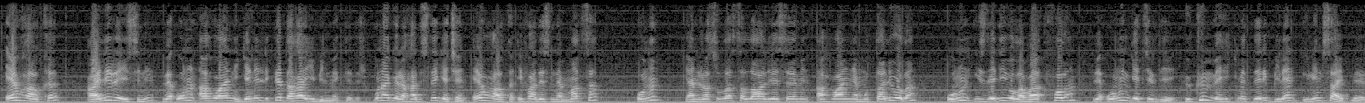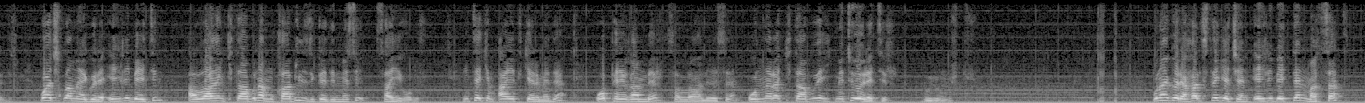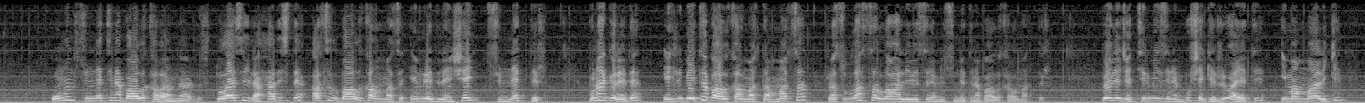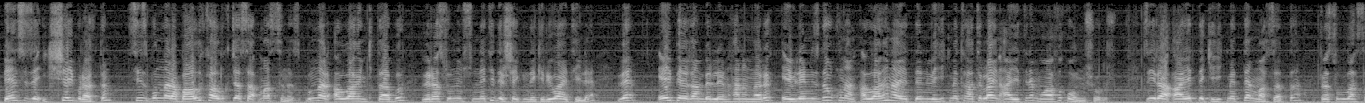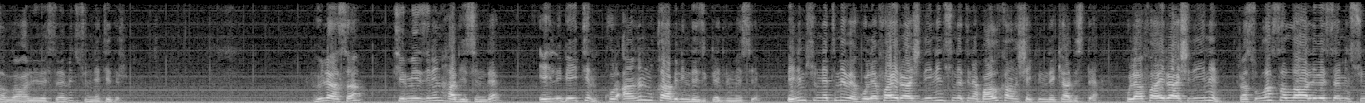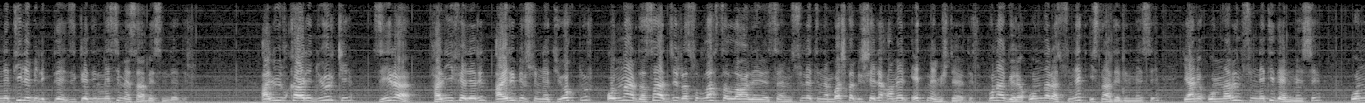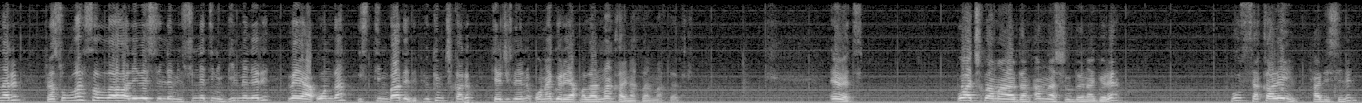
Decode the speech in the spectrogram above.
Ev halkı aile reisini ve onun ahvalini genellikle daha iyi bilmektedir. Buna göre hadiste geçen ev halkı ifadesinden maksat onun yani Resulullah sallallahu aleyhi ve sellemin ahvaline muttali olan, onun izlediği yola vakıf olan ve onun getirdiği hüküm ve hikmetleri bilen ilim sahipleridir. Bu açıklamaya göre ehli beytin Allah'ın kitabına mukabil zikredilmesi sahih olur. Nitekim ayet-i kerimede o peygamber sallallahu aleyhi ve sellem onlara kitabı ve hikmeti öğretir buyurulmuştur. Buna göre hadiste geçen ehli beytten maksat onun sünnetine bağlı kalanlardır. Dolayısıyla hadiste asıl bağlı kalması emredilen şey sünnettir. Buna göre de ehli beyte bağlı kalmaktan maksat Resulullah sallallahu aleyhi ve sellemin sünnetine bağlı kalmaktır. Böylece Tirmizi'nin bu şekil rivayeti İmam Malik'in ben size iki şey bıraktım. Siz bunlara bağlı kaldıkça sapmazsınız. Bunlar Allah'ın kitabı ve Resulünün sünnetidir şeklindeki rivayetiyle ve Ey peygamberlerin hanımları evlerinizde okunan Allah'ın ayetlerini ve hikmeti hatırlayın ayetine muvafık olmuş olur. Zira ayetteki hikmetten maksat da Resulullah sallallahu aleyhi ve sellemin sünnetidir. Hülasa Tirmizi'nin hadisinde Ehli Beyt'in Kur'an'ın mukabilinde zikredilmesi, benim sünnetime ve Hulefai Raşidi'nin sünnetine bağlı kalmış şeklindeki hadiste Hulefai Raşidi'nin Resulullah sallallahu aleyhi ve sellemin sünnetiyle birlikte zikredilmesi mesabesindedir. Aliül Kari diyor ki, zira halifelerin ayrı bir sünneti yoktur. Onlar da sadece Resulullah sallallahu aleyhi ve sellem'in sünnetinden başka bir şeyle amel etmemişlerdir. Buna göre onlara sünnet isnat edilmesi, yani onların sünneti denmesi, onların Resulullah sallallahu aleyhi ve sellemin sünnetini bilmeleri veya ondan istinbat edip hüküm çıkarıp tercihlerini ona göre yapmalarından kaynaklanmaktadır. Evet, bu açıklamalardan anlaşıldığına göre bu Sekaleyn hadisinin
